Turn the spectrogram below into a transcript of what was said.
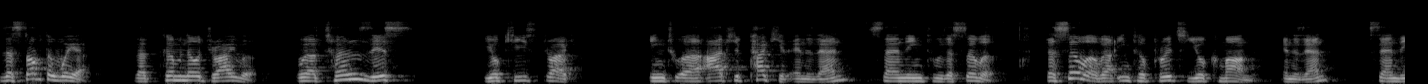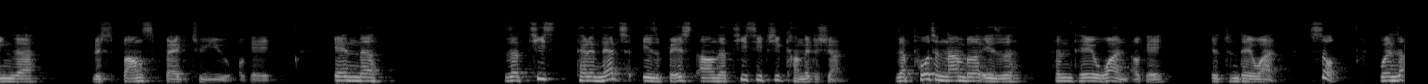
the software, the terminal driver, will turn this your key strike into an IP packet and then sending to the server. The server will interpret your command and then sending the response back to you. Okay, and uh, the T Telnet is based on the TCP connection. The port number is 21. Okay, it's 21. So when the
